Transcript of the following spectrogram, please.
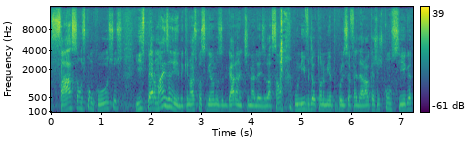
façam os concursos e espero mais ainda que nós consigamos garantir na legislação um nível de autonomia para a Polícia Federal que a gente consiga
